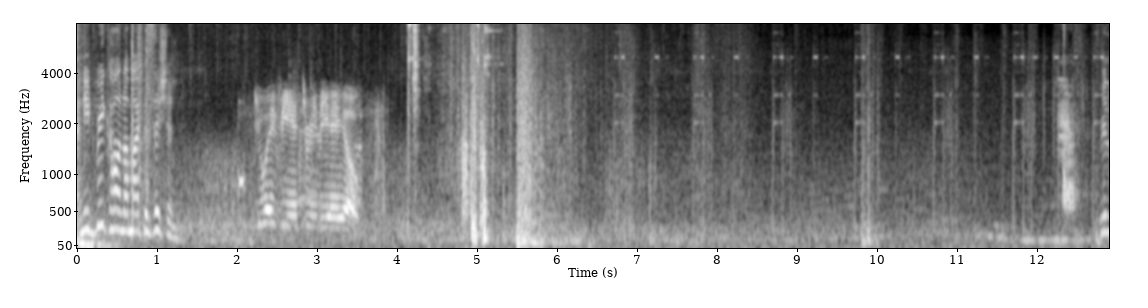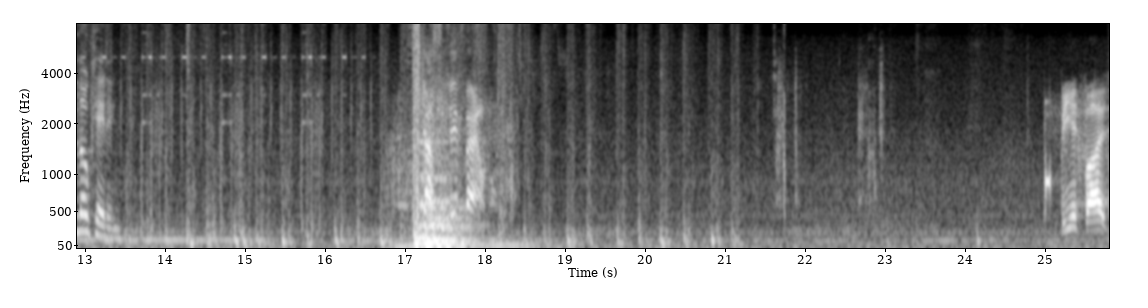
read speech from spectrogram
I need recon on my position. UAV entering the AO. Relocating. Gas is inbound. Be advised,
